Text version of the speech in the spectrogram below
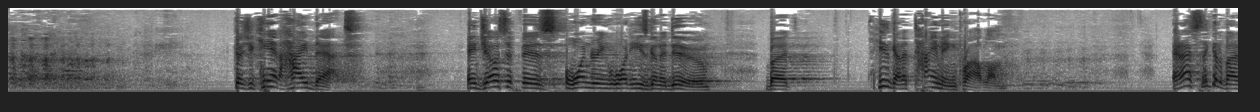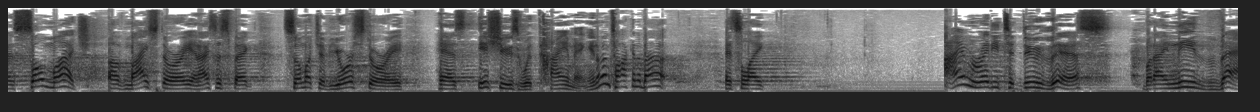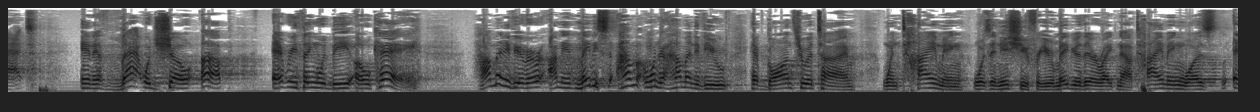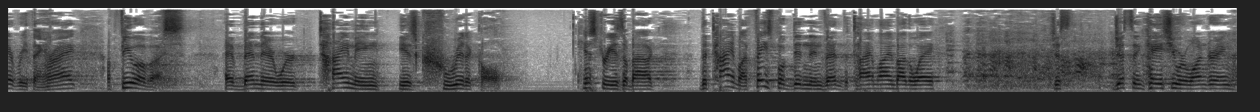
Because you can't hide that. And Joseph is wondering what he's going to do, but he's got a timing problem. And I was thinking about it, so much of my story, and I suspect so much of your story, has issues with timing. You know what I'm talking about? It's like, I'm ready to do this, but I need that, and if that would show up, everything would be okay. How many of you have ever, I mean, maybe, I wonder how many of you have gone through a time when timing was an issue for you. Maybe you're there right now. Timing was everything, right? A few of us have been there where timing is critical. History is about the timeline. Facebook didn't invent the timeline, by the way. just, just in case you were wondering.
